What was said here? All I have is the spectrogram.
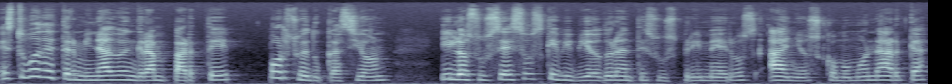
estuvo determinado en gran parte por su educación y los sucesos que vivió durante sus primeros años como monarca,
